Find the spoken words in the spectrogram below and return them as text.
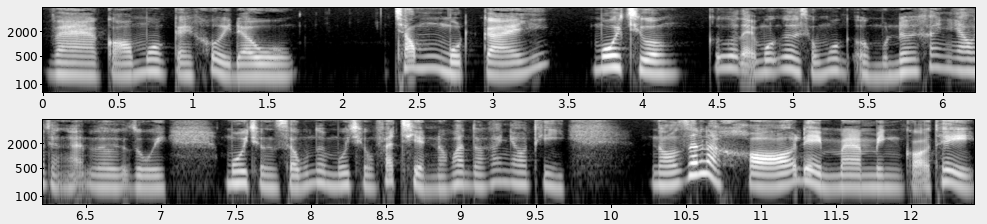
và có một cái khởi đầu trong một cái môi trường cứ tại mỗi người sống một, ở một nơi khác nhau chẳng hạn rồi rồi môi trường sống rồi môi trường phát triển nó hoàn toàn khác nhau thì nó rất là khó để mà mình có thể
